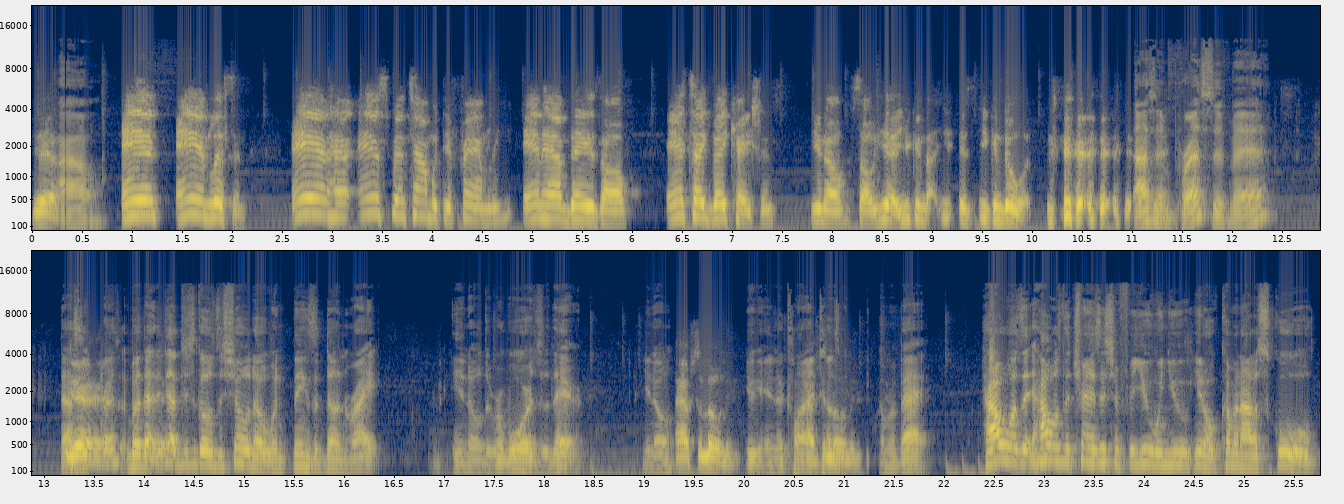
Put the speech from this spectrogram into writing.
Yeah. Wow. And and listen, and have and spend time with your family and have days off and take vacations. You know, so yeah, you can you can do it. That's impressive, man. That's yeah. impressive. But that, yeah. that just goes to show, though, when things are done right, you know, the rewards are there. You know, absolutely. You and the clientele coming back. How was it? How mm-hmm. was the transition for you when you you know coming out of school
